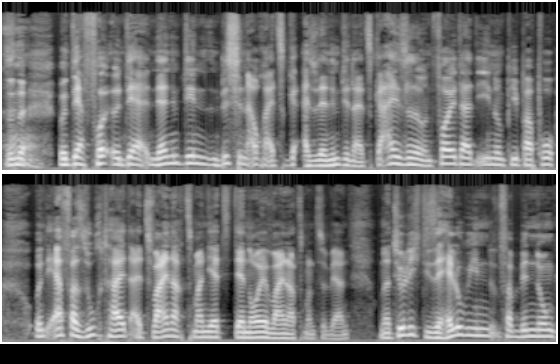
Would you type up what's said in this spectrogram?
So eine, ah. und der, und der, der nimmt den ein bisschen auch als, also der nimmt den als Geisel und foltert ihn und pipapo. Und er versucht halt als Weihnachtsmann jetzt der neue Weihnachtsmann zu werden. Und natürlich, diese Halloween-Verbindung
